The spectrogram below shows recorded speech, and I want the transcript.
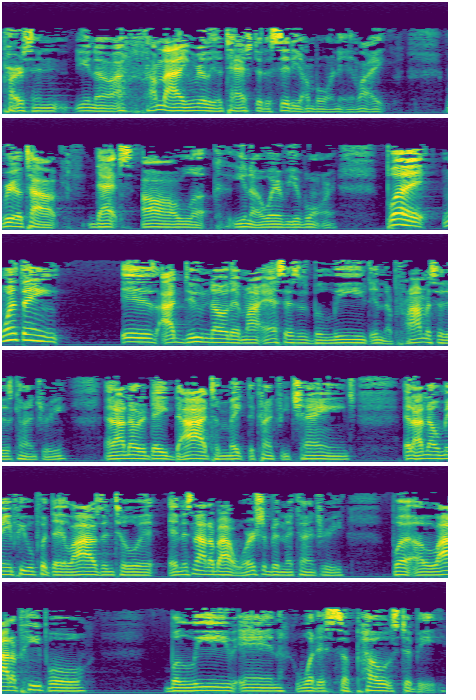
person. You know, I, I'm not even really attached to the city I'm born in. Like, real talk, that's all luck, you know, wherever you're born. But one thing is I do know that my ancestors believed in the promise of this country and I know that they died to make the country change. And I know many people put their lives into it and it's not about worshiping the country, but a lot of people believe in what it's supposed to be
